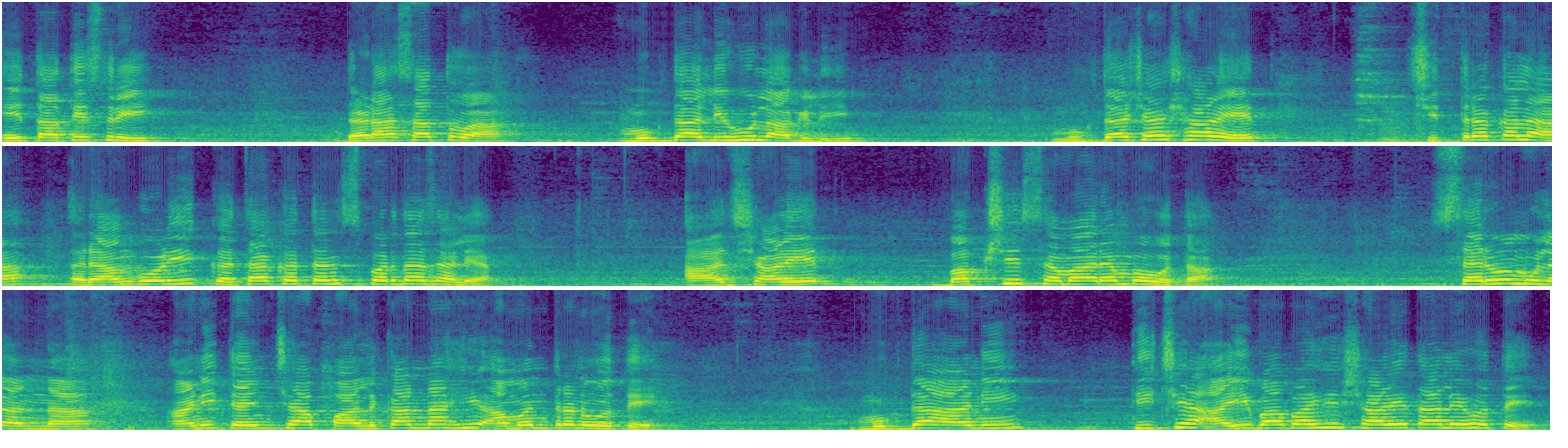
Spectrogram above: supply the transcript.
येता तिसरी धडा सातवा. मुग्धा लिहू लागली. मुग्धाच्या शाळेत चित्रकला रांगोळी कथाकथन स्पर्धा झाल्या. आज शाळेत बक्षीस समारंभ होता. सर्व मुलांना आणि त्यांच्या पालकांनाही आमंत्रण होते. मुग्धा आणि तिचे आईबाबाही शाळेत आले होते.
